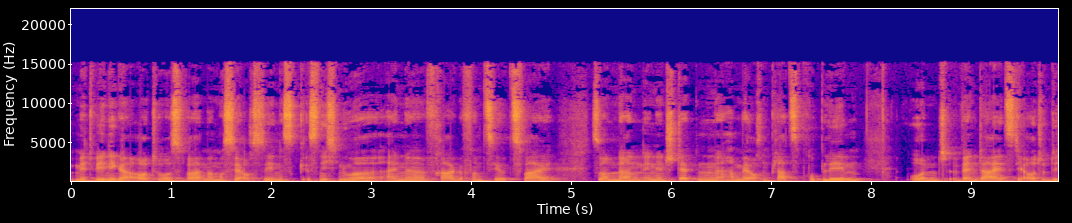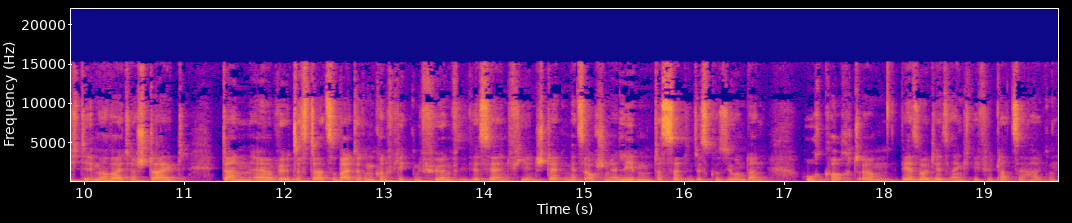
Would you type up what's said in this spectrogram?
mit weniger Autos, weil man muss ja auch sehen, es ist nicht nur eine Frage von CO2, sondern in den Städten haben wir auch ein Platzproblem. Und wenn da jetzt die Autodichte immer weiter steigt, dann äh, wird es da zu weiteren Konflikten führen, wie wir es ja in vielen Städten jetzt auch schon erleben, dass da die Diskussion dann hochkocht, ähm, wer sollte jetzt eigentlich wie viel Platz erhalten.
